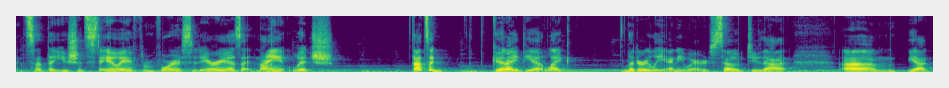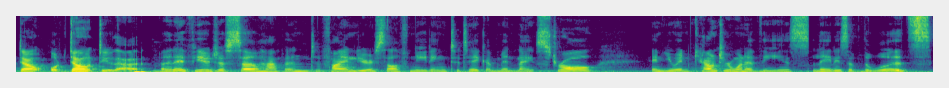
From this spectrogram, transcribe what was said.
it said that you should stay away from forested areas at night, which that's a good idea, like literally anywhere. So do that. Um, yeah, don't don't do that. But if you just so happen to find yourself needing to take a midnight stroll and you encounter one of these ladies of the woods,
